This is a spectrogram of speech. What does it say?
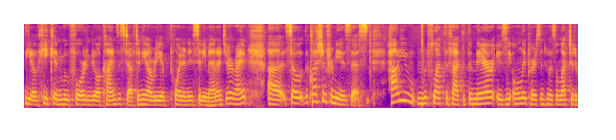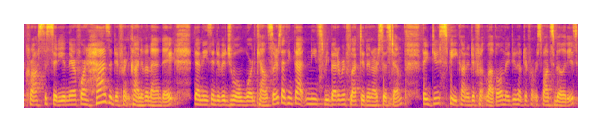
you know, he can move forward and do all kinds of stuff. Didn't he already appoint a new city manager, right? Uh, so the question for me is this how do you reflect the fact that the mayor is the only person who is elected across the city and therefore has a different kind of a mandate than these individual ward councillors? I think that needs to be better reflected in our system. They do speak on a different level and they do have different responsibilities.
